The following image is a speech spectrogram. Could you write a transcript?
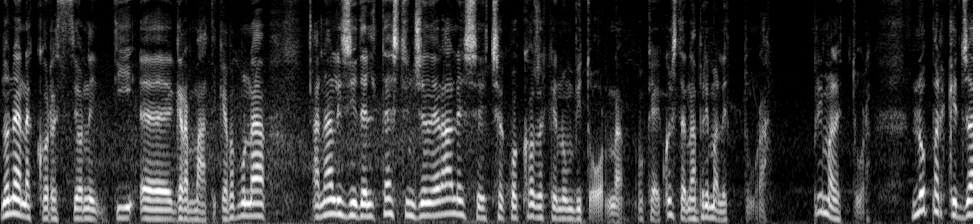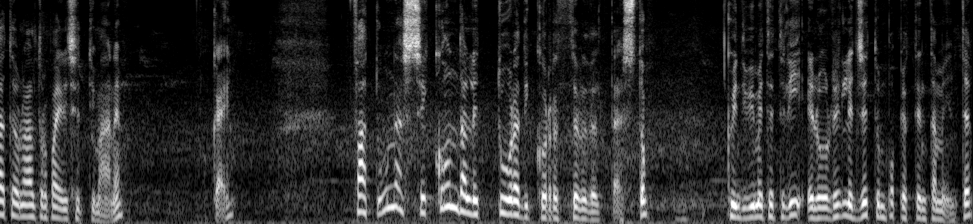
Non è una correzione di eh, grammatica, è proprio un'analisi del testo in generale se c'è qualcosa che non vi torna, ok? Questa è una prima lettura. Prima lettura. Lo parcheggiate un altro paio di settimane, ok? Fatto una seconda lettura di correzione del testo quindi vi mettete lì e lo rileggete un po' più attentamente,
